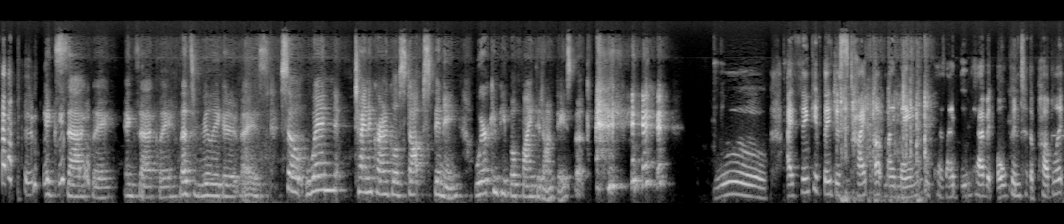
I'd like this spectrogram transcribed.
happen? exactly. Exactly. That's really good advice. So, when China Chronicles stops spinning, where can people find it on Facebook? Ooh, I think if they just type up my name because I do have it open to the public,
